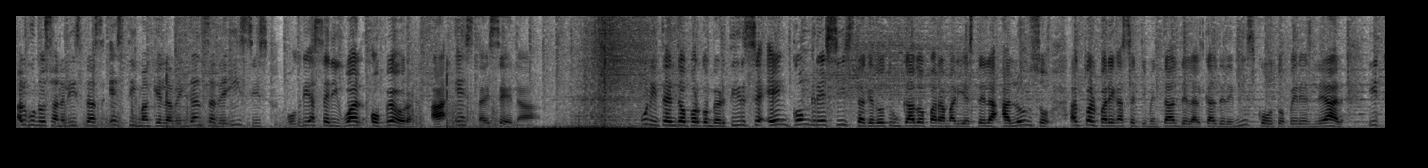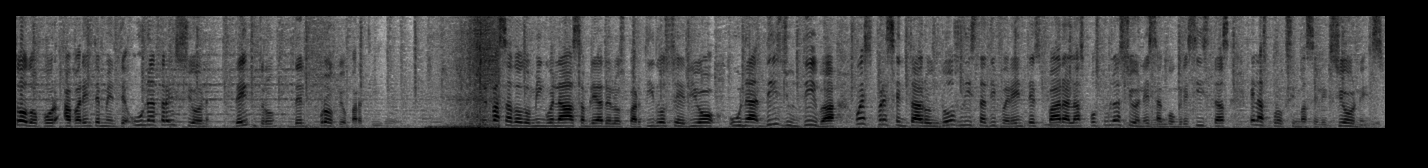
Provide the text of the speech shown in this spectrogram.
Algunos analistas estiman que la venganza de ISIS podría ser igual o peor a esta escena. Un intento por convertirse en congresista quedó truncado para María Estela Alonso, actual pareja sentimental del alcalde de Misco, Otto Pérez Leal, y todo por aparentemente una traición dentro del propio partido. El pasado domingo en la Asamblea de los Partidos se dio una disyuntiva, pues presentaron dos listas diferentes para las postulaciones a congresistas en las próximas elecciones.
